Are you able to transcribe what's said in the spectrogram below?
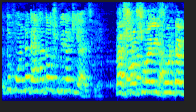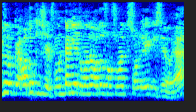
তো ফোনটা দেখাতে অসুবিধা কি আছে? না সবসময় এই ফোনটার জন্য অত কিসের? ফোনটা নিয়ে তোমাদের অত সবসময় সন্দেহ কিসের হয় হ্যাঁ?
